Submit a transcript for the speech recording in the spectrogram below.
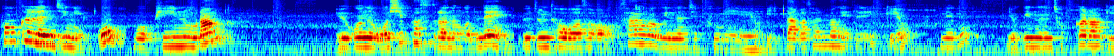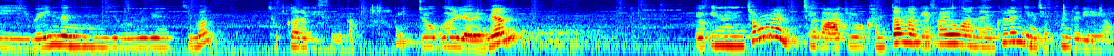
폼 클렌징 있고 뭐 비누랑 이거는 워시파스라는 건데 요즘 더워서 사용하고 있는 제품이에요. 이따가 설명해 드릴게요. 그리고 여기는 젓가락이 왜 있는지 모르겠지만 젓가락이 있습니다. 이쪽을 열면 여기는 정말 제가 아주 간단하게 사용하는 클렌징 제품들이에요.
